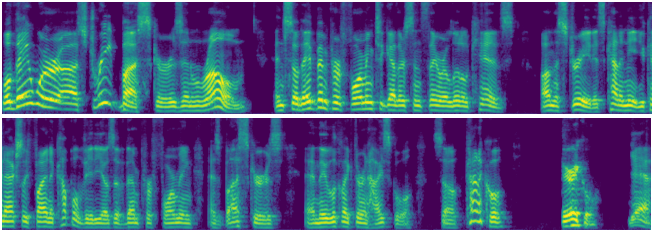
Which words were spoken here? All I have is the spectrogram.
Well they were uh, street buskers in rome and so they've been performing together since they were little kids on the street. It's kind of neat. You can actually find a couple videos of them performing as buskers and they look like they're in high school. So kind of cool. Very cool. Yeah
